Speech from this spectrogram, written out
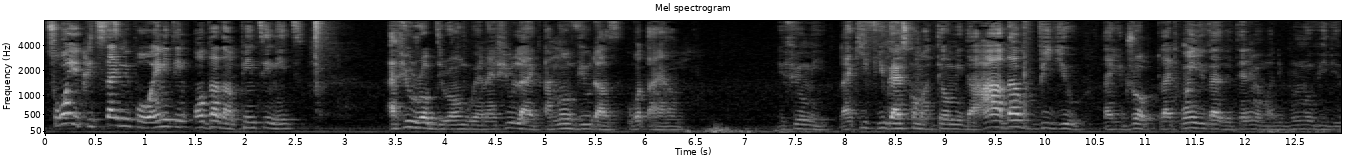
So when you criticize me for anything other than painting it, I feel rubbed the wrong way and I feel like I'm not viewed as what I am. You feel me? Like if you guys come and tell me that ah that video that you dropped, like when you guys were telling me about the Bruno video.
